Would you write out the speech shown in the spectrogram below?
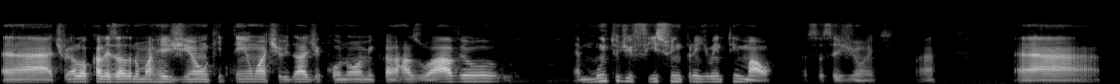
é, tiver localizado numa região que tem uma atividade econômica razoável, é muito difícil o empreendimento ir mal nessas regiões. Né? É,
